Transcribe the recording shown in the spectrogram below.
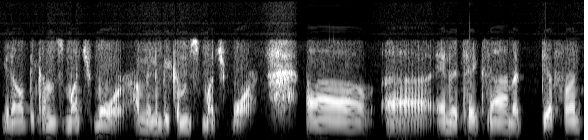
you know it becomes much more. I mean, it becomes much more, uh, uh, and it takes on a different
